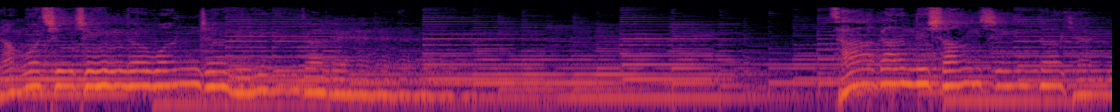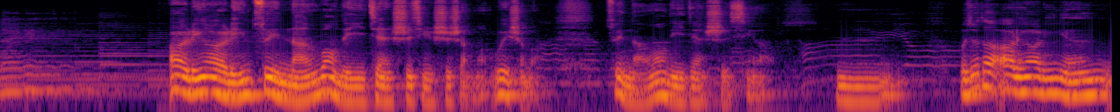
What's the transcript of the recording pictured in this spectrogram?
让我轻轻地吻着你的脸。擦干你伤心的眼。二零二零最难忘的一件事情是什么？为什么？最难忘的一件事情啊，嗯，我觉得二零二零年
